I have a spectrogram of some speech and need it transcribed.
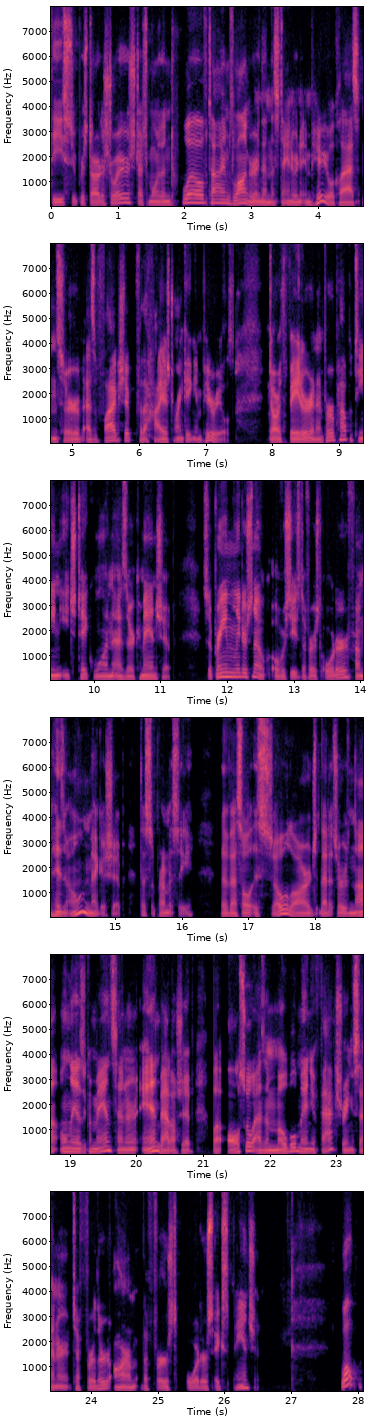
These Super Star Destroyers stretch more than 12 times longer than the standard Imperial class and serve as a flagship for the highest ranking Imperials. Darth Vader and Emperor Palpatine each take one as their command ship. Supreme Leader Snoke oversees the First Order from his own megaship, the Supremacy. The vessel is so large that it serves not only as a command center and battleship, but also as a mobile manufacturing center to further arm the First Order's expansion. Well,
